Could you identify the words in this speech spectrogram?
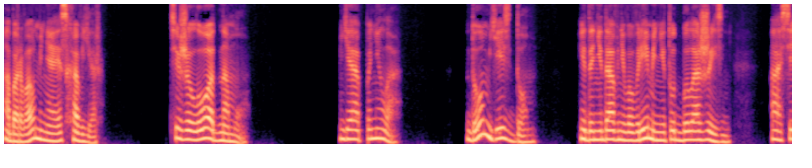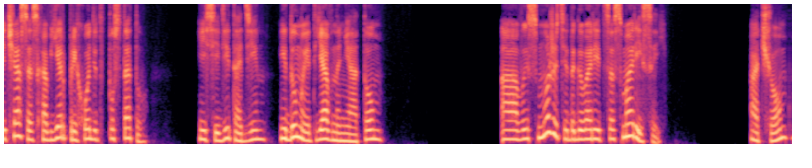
— оборвал меня Эс Хавьер. «Тяжело одному». Я поняла. Дом есть дом. И до недавнего времени тут была жизнь. А сейчас Эсхавьер приходит в пустоту. И сидит один, и думает явно не о том. «А вы сможете договориться с Марисой?» «О чем?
